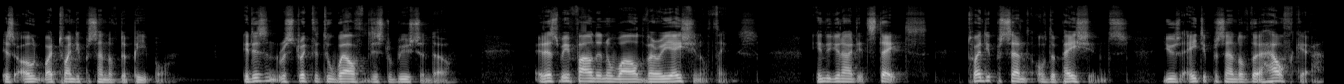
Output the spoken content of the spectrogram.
is owned by 20% of the people. It isn't restricted to wealth distribution, though. It has been found in a wild variation of things. In the United States, 20% of the patients use 80% of the healthcare.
